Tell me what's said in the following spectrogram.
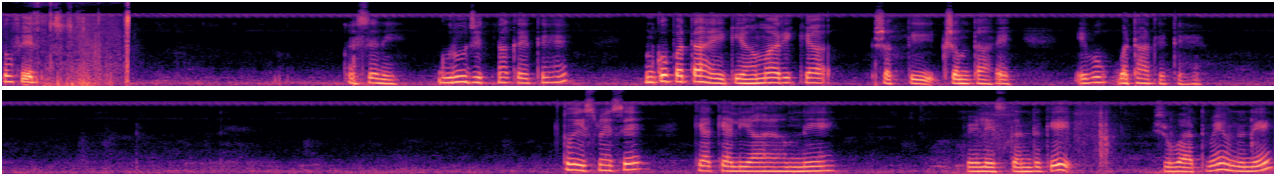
तो फिर ऐसे नहीं, गुरु जितना कहते हैं, उनको पता है कि हमारी क्या शक्ति, क्षमता है, ये वो बता देते हैं। तो इसमें से क्या क्या लिया है हमने? पहले स्कंद के शुरुआत में उन्होंने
